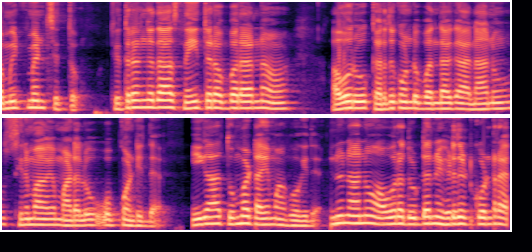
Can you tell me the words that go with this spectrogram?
ಕಮಿಟ್ಮೆಂಟ್ಸ್ ಇತ್ತು. ಚಿತ್ರರಂಗದ ಸ್ನೇಹಿತರೊಬ್ಬರನ್ನು ಅವರು ಕರೆದುಕೊಂಡು ಬಂದಾಗ ನಾನು ಸಿನಿಮಾ ಮಾಡಲು ಒಪ್ಕೊಂಡಿದ್ದೆ. ಈಗ ತುಂಬ ಟೈಮ್ ಆಗೋಗಿದೆ. ಇನ್ನು ನಾನು ಅವರ ದುಡ್ಡನ್ನು ಹಿಡಿದಿಟ್ಕೊಂಡ್ರೆ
